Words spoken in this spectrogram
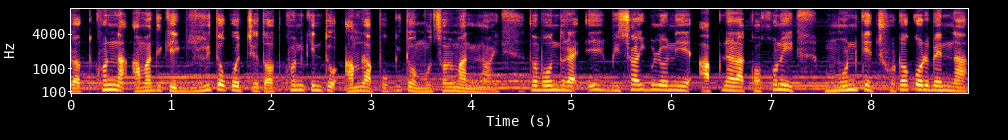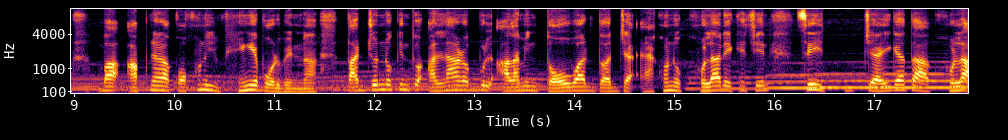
যতক্ষণ না আমাদেরকে গৃহীত করছে, ততক্ষণ কিন্তু আমরা প্রকৃত মুসলমান নয়। তো বন্ধুরা, এই বিষয়গুলো নিয়ে আপনারা কখনোই মনকে ছোট করবেন না বা আপনারা কখনোই ভেঙে পড়বেন না। তার জন্য কিন্তু আল্লাহ রব্বুল আলামিন তওবার দরজা এখনও খোলা রেখেছেন। সেই জায়গাটা খোলা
